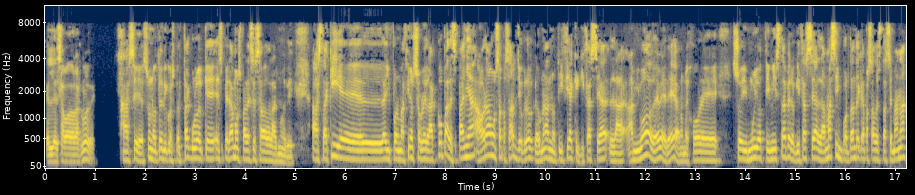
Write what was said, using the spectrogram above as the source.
el del sábado a las nueve. Así es, un auténtico espectáculo el que esperamos para ese sábado a las 9. Hasta aquí la información sobre la Copa de España. Ahora vamos a pasar, yo creo que a una noticia que quizás sea, la, a mi modo de ver, ¿eh? a lo mejor eh, soy muy optimista, pero quizás sea la más importante que ha pasado esta semana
